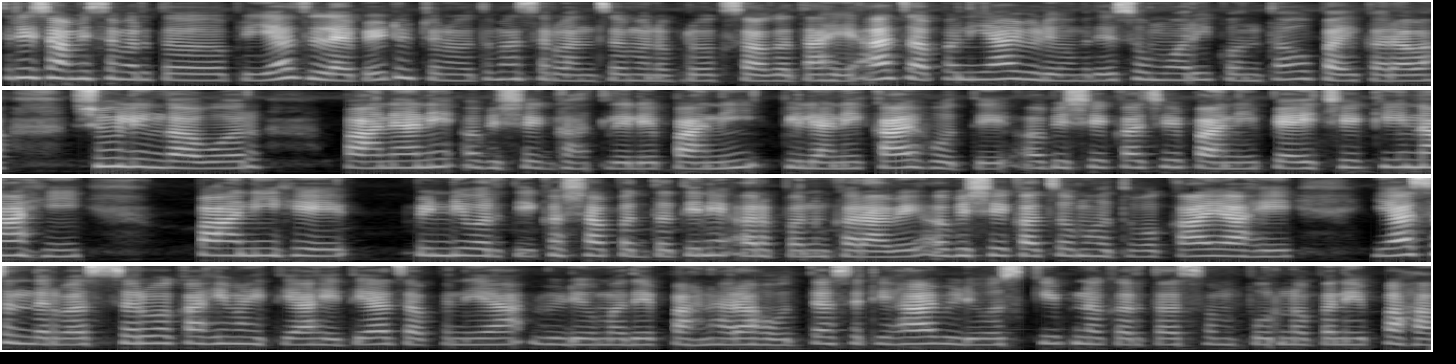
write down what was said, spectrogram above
Shri Swami Samarth Priya's life YouTube channel तुम्हा सर्वांचं मनपूर्वक स्वागत आहे. आज आपण या व्हिडिओमध्ये सोमवारी कोणता उपाय करावा? शिवलिंगावर पाण्याने अभिषेक घातलेले पाणी पिल्याने काय होते? अभिषेकाचे पाणी प्यायचे की नाही? पाणी हे पिंडीवरती कशा पद्धतीने अर्पण करावे? अभिषेकाचं महत्त्व काय आहे? या संदर्भात सर्व काही माहिती आहे ते आज आपण या व्हिडिओमध्ये पाहणार आहोत. त्यासाठी हा व्हिडिओ स्किप न करता संपूर्णपणे पहा.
